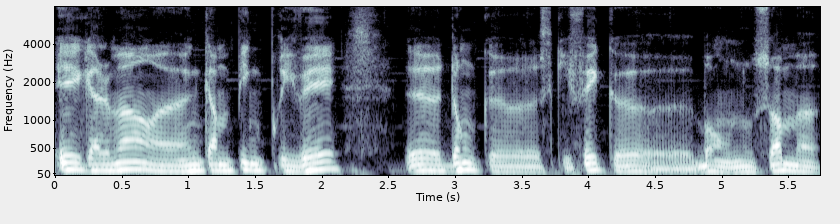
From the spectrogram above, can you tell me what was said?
et également un camping privé. Euh, donc, euh, ce qui fait que euh, bon, nous sommes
